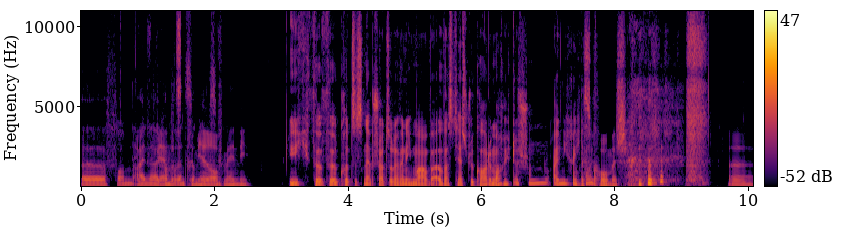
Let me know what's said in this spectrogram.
äh, von einer Wer Konferenz Premiere auf dem Handy. Ich, für, für kurze Snapshots oder wenn ich mal wa- was testrecorde, Ja. mache ich das schon eigentlich Du recht bist häufig. komisch. äh,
